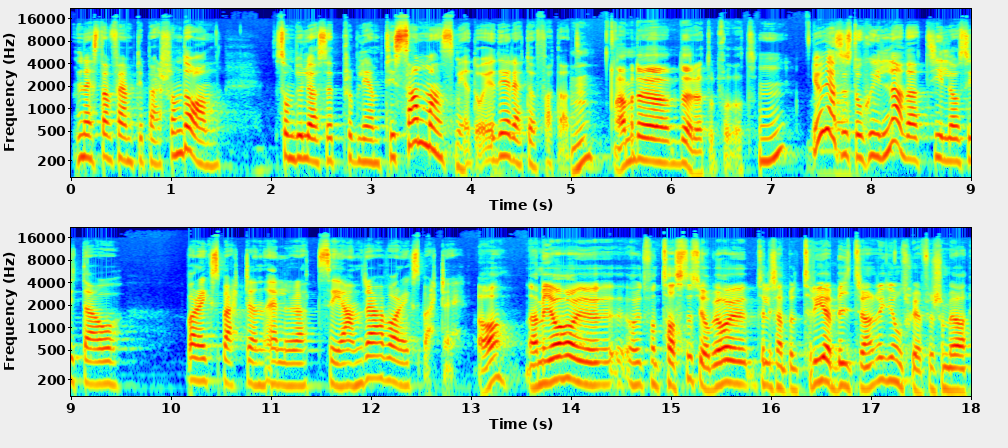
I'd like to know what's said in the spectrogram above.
nästan 50 personer om dagen som du löser problem tillsammans med då. Är det rätt uppfattat? Mm. Ja, men det, det, är rätt uppfattat. Mm. Det är en ganska stor skillnad att gilla att sitta och vara experten eller att se andra vara experter. Ja, Nej, men jag har ju har ett fantastiskt jobb. Jag har ju till exempel tre biträdande regionschefer som jag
